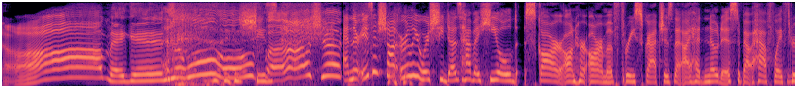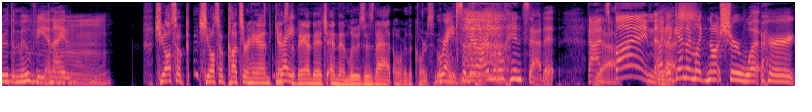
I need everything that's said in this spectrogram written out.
oh Megan a wolf She's- oh shit And there is a shot earlier where she does have a healed scar on her arm of three scratches that I had noticed about halfway through the movie. And I, Mm. she also she also cuts her hand gets the bandage and then loses that over the course of the movie. right. movie. So there are little hints at it. That's Yeah. fun. But Yes. again, I'm like not sure what her,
